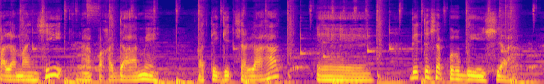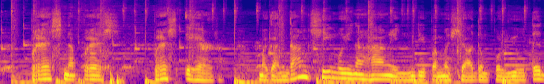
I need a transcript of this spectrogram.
Kalamansi, napakadami. At higit sa lahat, eh, dito sa probinsya, fresh na fresh, fresh air. Magandang simoy ng hangin, hindi pa masyadong polluted.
